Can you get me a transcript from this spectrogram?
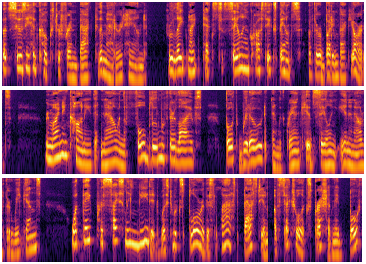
But Susie had coaxed her friend back to the matter at hand through late night texts sailing across the expanse of their abutting backyards, reminding Connie that now, in the full bloom of their lives, both widowed and with grandkids sailing in and out of their weekends, what they precisely needed was to explore this last bastion of sexual expression they both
